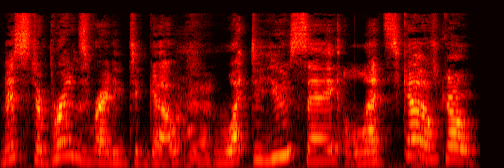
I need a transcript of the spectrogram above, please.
Mr. Bryn's ready to go. Yeah. What do you say? Let's go. Let's go.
